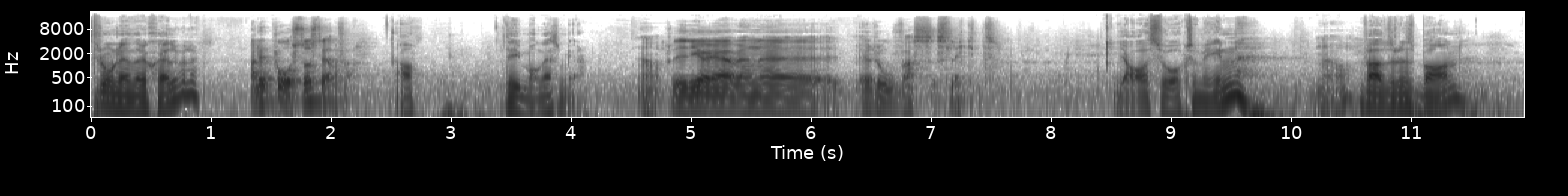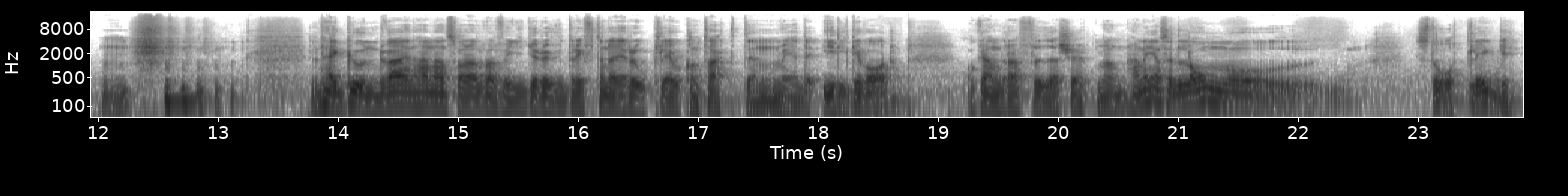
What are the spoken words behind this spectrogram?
Tronländare själv eller? Ja, det påstås det i alla fall. Ja, det är ju många som gör. Ja, det gör ju även eh, Rovas släkt. Ja, så också min. Ja. Valdruns barn. Den här Gundwein han ansvarar i alla fall för gruvdriften där i Roklev och kontakten med Ilgevard och andra fria köpmän. Han är ganska lång och ståtlig.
